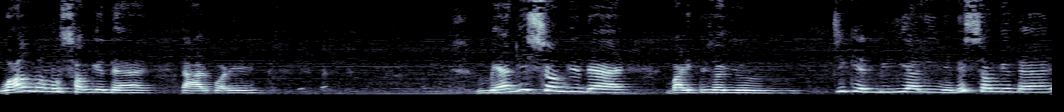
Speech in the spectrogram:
ওয়াল মোমোর সঙ্গে দেয়, তারপরে ম্যাগির সঙ্গে দেয়। বাড়িতে চিকেন বিরিয়ানি এদের সঙ্গে দেয়।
